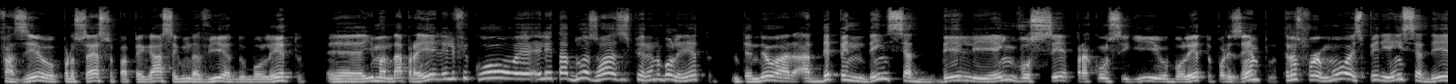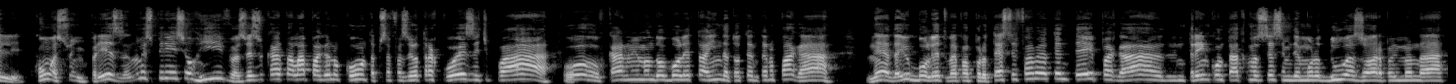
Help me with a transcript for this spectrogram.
fazer o processo para pegar a segunda via do boleto é, e mandar para ele, ele ficou, ele está duas horas esperando o boleto, entendeu? A, a dependência dele em você para conseguir o boleto, por exemplo, transformou a experiência dele com a sua empresa numa experiência horrível. Às vezes o cara tá lá pagando conta, precisa fazer outra coisa e tipo, ah, pô, o cara não me mandou o boleto ainda, tô tentando pagar né? Daí o boleto vai para protesto e fala, eu tentei pagar, entrei em contato com você, você me demorou duas horas para me mandar,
